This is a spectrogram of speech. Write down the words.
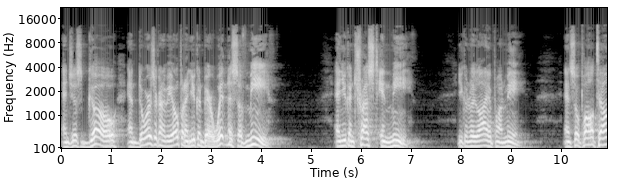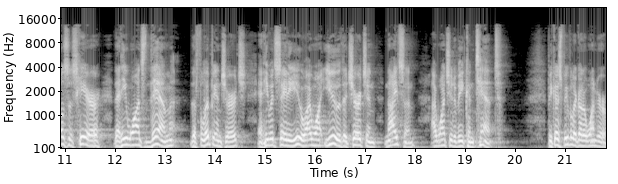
and just go, and doors are going to be open, and you can bear witness of me, and you can trust in me. You can rely upon me. And so Paul tells us here that he wants them, the Philippian church, and he would say to you, I want you, the church in Knightsen, I want you to be content. Because people are going to wonder,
